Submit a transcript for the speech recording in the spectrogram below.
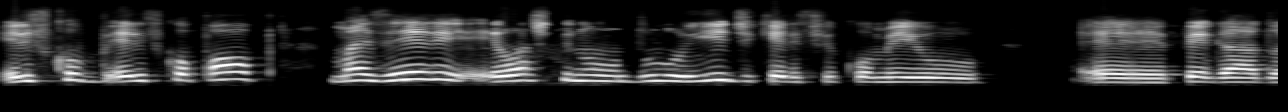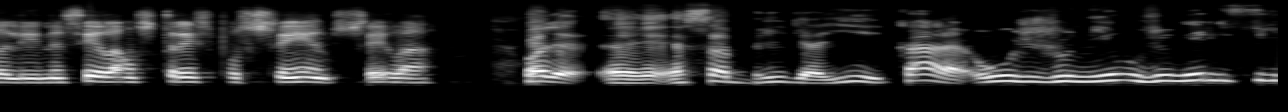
ele ficou, ele ficou pau, mas ele, eu acho que no do Luigi que ele ficou meio é, pegado ali, né? Sei lá, uns 3%, sei lá. Olha, é, essa briga aí, cara, o Juninho, o Juninho, ele se,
